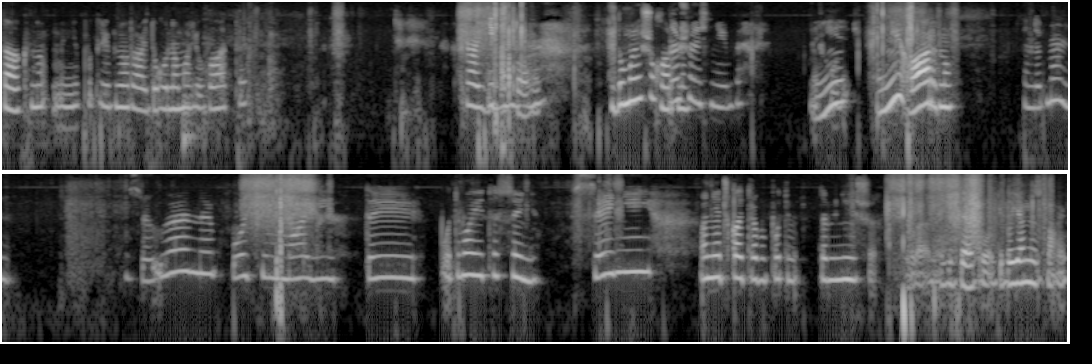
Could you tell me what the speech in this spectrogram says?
Так, ну мені потрібно райдугу намалювати. Райді готово. Думаю, що Ну, гарно. щось ніби. Мені, мені гарно. Нормально. Зелене, потім має йти Потім синій. синій. А ні, чекай, треба потім темніше. Зелене. Йде вроді, бо я не знаю.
